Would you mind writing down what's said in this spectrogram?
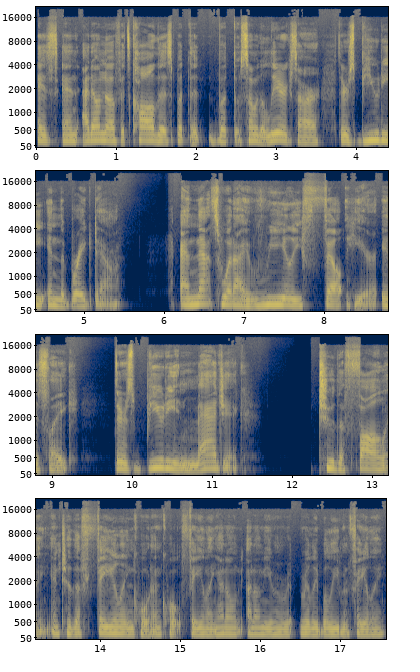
and I don't know if it's called this, but the but the, some of the lyrics are there's beauty in the breakdown, and that's what I really felt here. It's like there's beauty and magic to the falling and to the failing, quote unquote failing. I don't I don't even re- really believe in failing,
